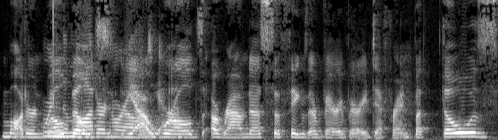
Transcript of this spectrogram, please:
modern, well built, world, yeah, yeah, worlds around us. So things are very, very different. But those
